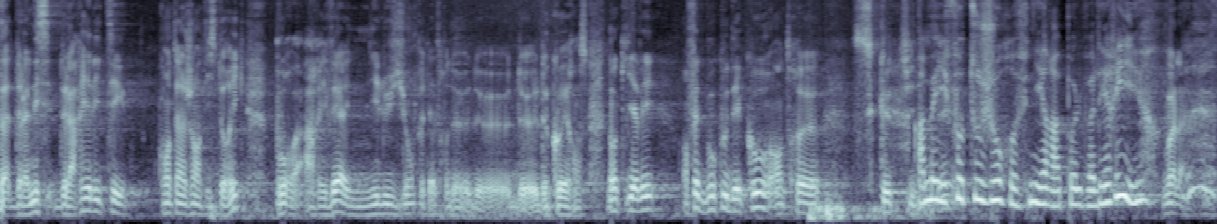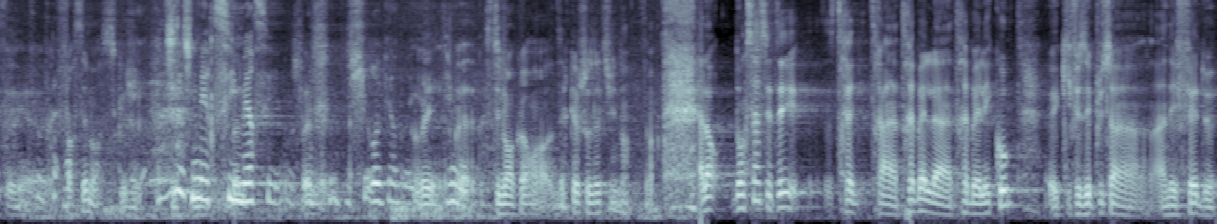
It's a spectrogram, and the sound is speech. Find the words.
la réalité contingente historique pour arriver à une illusion peut-être de, cohérence. Donc il y avait en fait beaucoup d'échos entre ce que tu Ah mais il faut toujours revenir à Paul Valéry. Voilà, c'est forcément ce que je... Merci, merci. J'y reviendrai. Oui, euh, tu veux encore dire quelque chose là-dessus Non Alors, donc ça c'était très, très, un, très bel, un très bel écho euh, qui faisait plus un, effet de,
